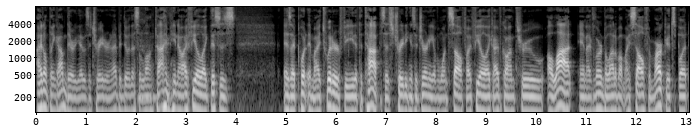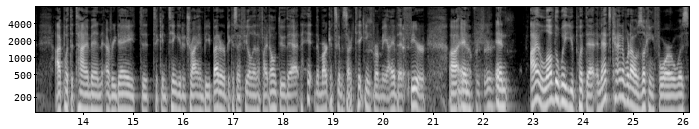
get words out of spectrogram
I don't think I'm there yet as a trader, and I've been doing this a long time. You know, I feel like this is as I put in my Twitter feed at the top, it says trading is a journey of oneself. I feel like I've gone through a lot and I've learned a lot about myself and markets, but I put the time in every day to, to continue to try and be better because I feel that if I don't do that, the market's going to start taking from me. I have that fear. Uh, yeah, and, for sure. And I love the way you put that. And that's kind of what I was looking for was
